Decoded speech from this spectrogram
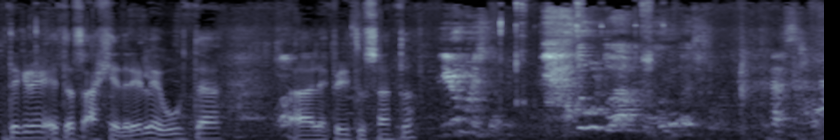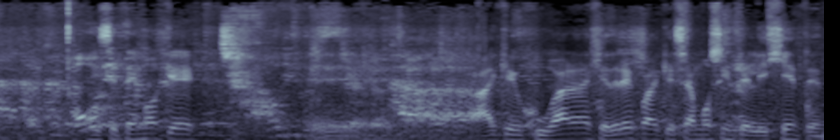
¿Usted cree que estos ajedrez le gusta al Espíritu Santo? Dice, tenemos que eh, hay que jugar al ajedrez para que seamos inteligentes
